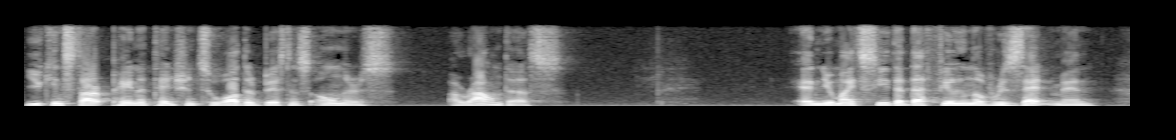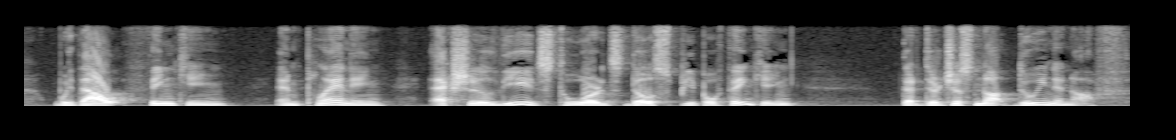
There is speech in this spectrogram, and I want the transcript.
you can start paying attention to other business owners around us. And you might see that that feeling of resentment without thinking and planning actually leads towards those people thinking that they're just not doing enough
